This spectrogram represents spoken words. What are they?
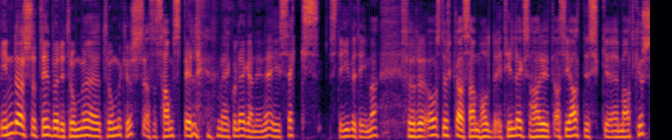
Innendørs så tilbyr de tromme, trommekurs, altså samspill med kollegaene dine, i seks stive timer for å styrke samholdet. I tillegg så har de et asiatisk eh, matkurs.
